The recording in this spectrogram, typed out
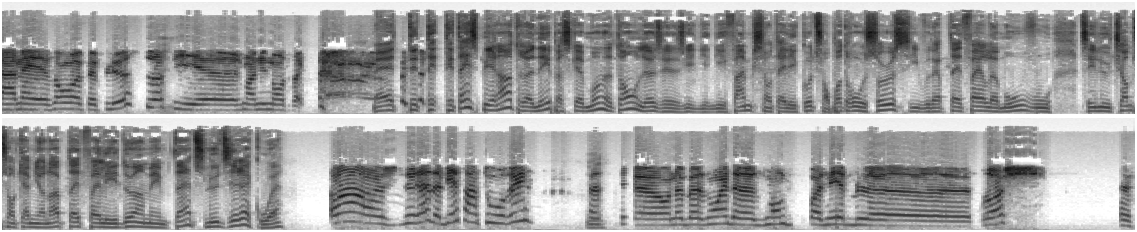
à la maison un peu plus, là, puis euh, je m'ennuie de mon truck. Mais t'es- inspirante, René, parce que moi, mettons, là, il y a des femmes qui sont à l'écoute, sont pas trop sûres s'ils voudraient peut-être faire le move ou, tu sais, le chum, son camionneur, peut-être faire les deux en même temps. Tu lui dirais quoi? Ah, je dirais de bien s'entourer. Parce qu'on a besoin de, du monde disponible euh, proche. Parce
